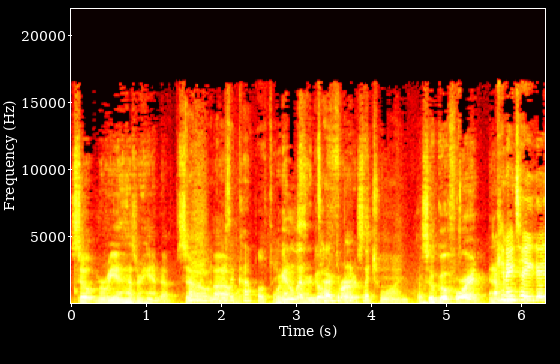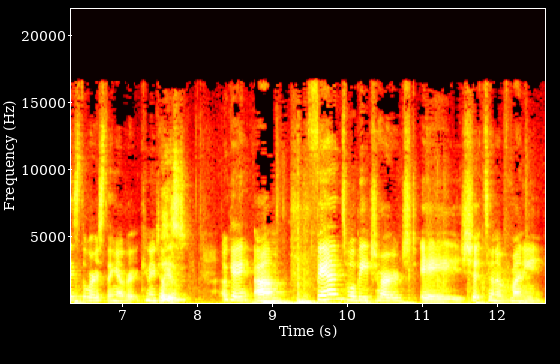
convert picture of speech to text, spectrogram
So Maria has her hand up. So Oh, there's uh, a couple things. we're gonna let her It's go hard first. To pick which one? so go for it. And I'm Can I gonna, tell you guys the worst thing ever? Can I tell you? Please. them? Okay. Um, fans will be charged a shit ton of money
